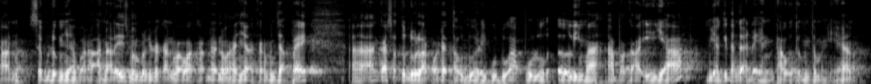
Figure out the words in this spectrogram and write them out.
kan sebelumnya para analis memperkirakan bahwa Cardano hanya akan mencapai uh, angka 1 dolar pada tahun 2025. Apakah iya? Ya kita nggak ada yang tahu teman-teman ya.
